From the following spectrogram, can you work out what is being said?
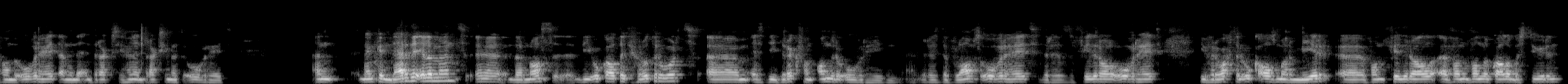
van de overheid en de interactie, hun interactie met de overheid. En ik denk een derde element, uh, daarnaast, die ook altijd groter wordt, um, is die druk van andere overheden. Er is de Vlaamse overheid, er is de federale overheid, die verwachten ook alsmaar meer uh, van, federaal, van, van lokale besturen.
